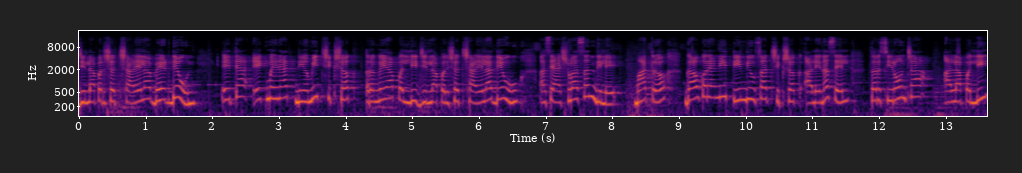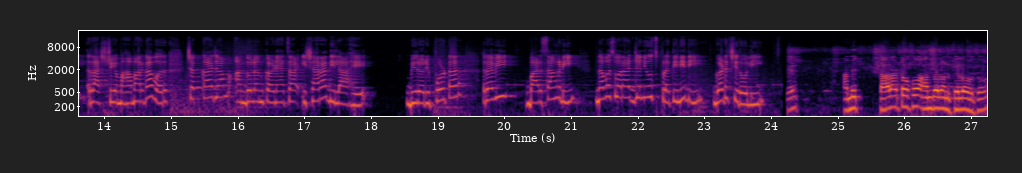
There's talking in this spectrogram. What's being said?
जिल्हा परिषद शाळेला भेट देऊन येत्या एक महिन्यात नियमित शिक्षक रंगयापल्ली जिल्हा परिषद शाळेला देऊ असे आश्वासन दिले. मात्र गावकऱ्यांनी तीन दिवसात शिक्षक आले नसेल तर सिरोंच्या आलापल्ली राष्ट्रीय महामार्गावर चक्काजाम आंदोलन करण्याचा इशारा दिला आहे. Bureau reporter Ravi Barsangadi Navswarajya news प्रतिनिधी गडचिरोली. आम्ही ताला टोको आंदोलन केलं होतं.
